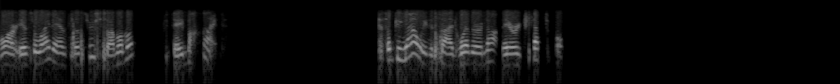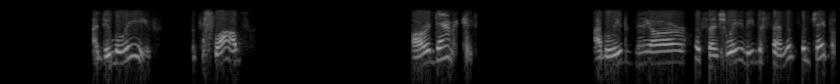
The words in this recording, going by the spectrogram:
Our Israelite ancestors, some of them, stayed behind. It's up to Yahweh to decide whether or not they are acceptable. I do believe that the Slavs are Adamic. I believe that they are essentially the descendants of Japheth.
